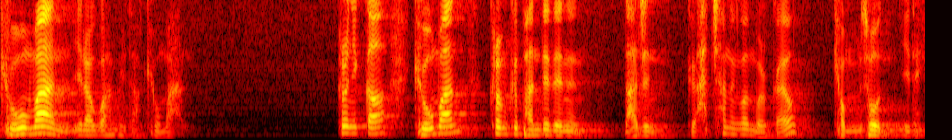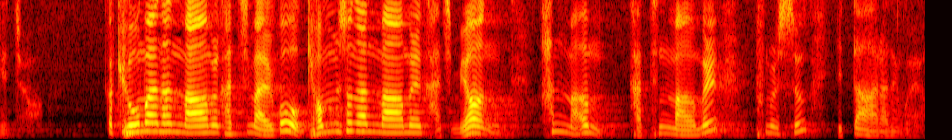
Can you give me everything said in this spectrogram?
교만이라고 합니다. 교만. 그러니까 교만 그럼 그 반대되는 낮은 그 하찮은 건 뭘까요? 겸손이 되겠죠. 그러니까 교만한 마음을 갖지 말고 겸손한 마음을 가지면 한 마음 같은 마음을 품을 수 있다라는 거예요.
